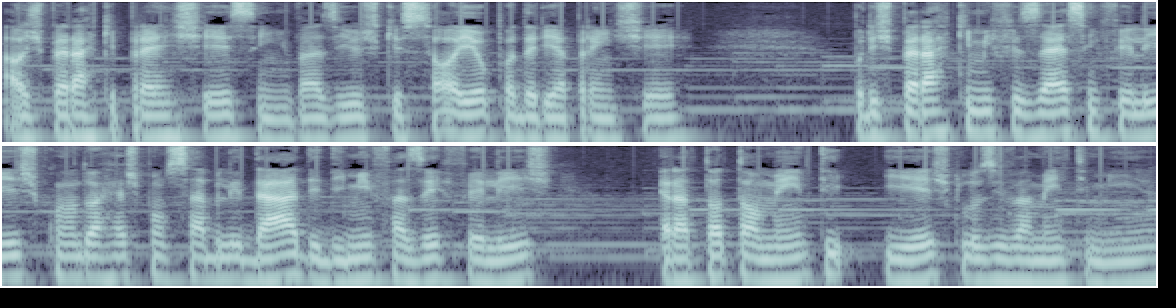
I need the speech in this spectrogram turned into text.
ao esperar que preenchessem vazios que só eu poderia preencher, por esperar que me fizessem feliz quando a responsabilidade de me fazer feliz era totalmente e exclusivamente minha,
